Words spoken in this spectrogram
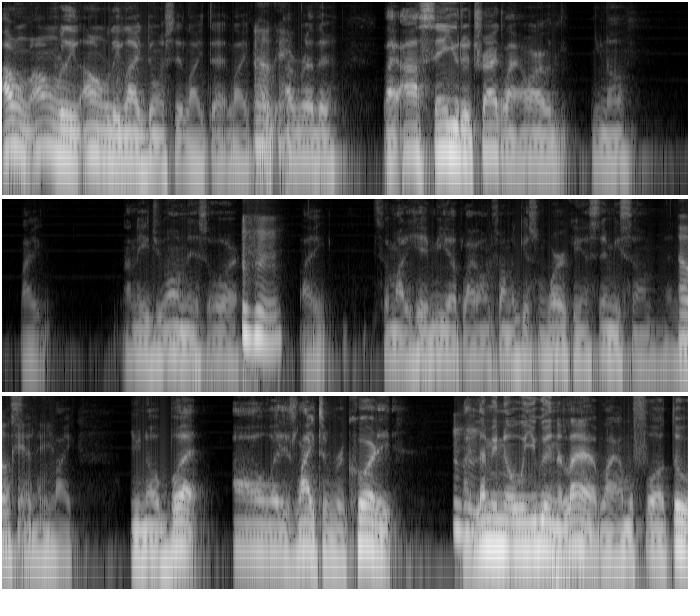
I don't. I don't really. I don't really like doing shit like that. Like Okay. I, I'd rather, like I'll send you the track. Like all right, you know, like I need you on this, or Mm-hmm. like somebody hit me up like I'm trying to get some work in, send me something, and Okay, them okay. like, you know. But I always like to record it. Mm-hmm. Like let me know when you get in the lab. Like I'm gonna fall through,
